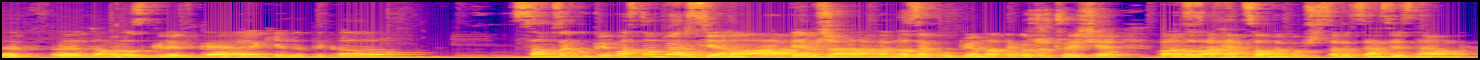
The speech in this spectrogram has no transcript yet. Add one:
w tą rozgrywkę, kiedy tylko sam zakupię własną wersję. No a wiem, że na pewno zakupię, dlatego że czuję się bardzo zachęcony poprzez recenzję znajomych.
